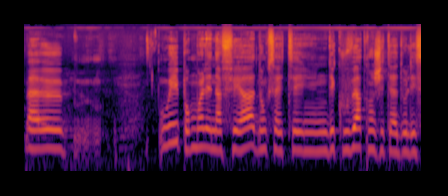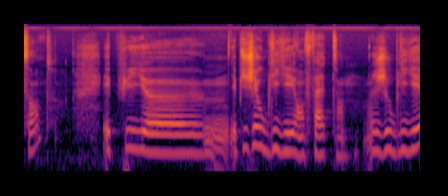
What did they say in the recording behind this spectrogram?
Bah, oui, pour moi, les NAFEA, donc ça a été une découverte quand j'étais adolescente. Et puis, euh, puis j'ai oublié, en fait. J'ai oublié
